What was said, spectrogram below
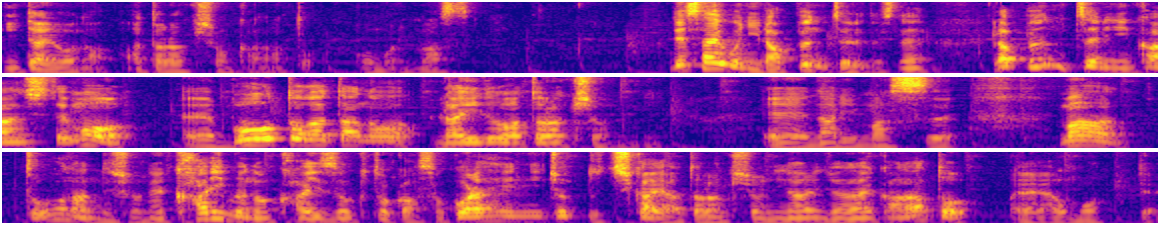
似たようなアトラクションかなと思います。で最後にラプンツェルですね。ラプンツェルに関しても、えー、ボート型のライドアトラクションに、えー、なります。まあどうなんでしょうね。カリブの海賊とかそこら辺にちょっと近いアトラクションになるんじゃないかなと、え思って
